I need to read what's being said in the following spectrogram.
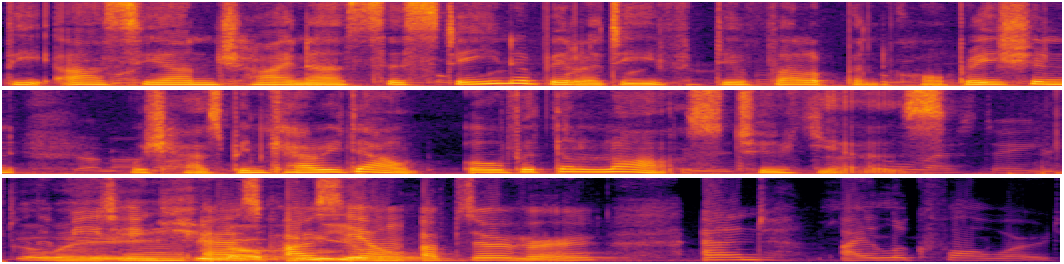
the ASEAN China Sustainability Development Cooperation, which has been carried out over the last two years. The meeting as ASEAN observer, and I look forward.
